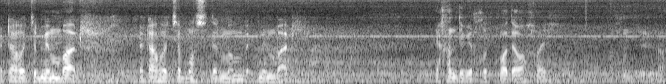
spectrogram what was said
এটা হচ্ছে মেম্বার। এটা হচ্ছে মসজিদের মেম্বার। এখান থেকে খুতপা দেওয়া হয়। আলহামদুলিল্লাহ।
